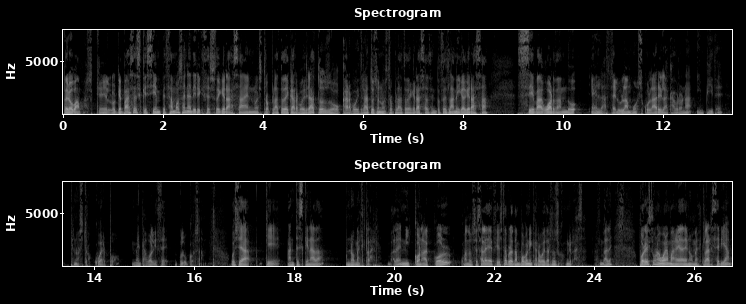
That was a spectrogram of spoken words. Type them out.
Pero vamos, que lo que pasa es que si empezamos a añadir exceso de grasa en nuestro plato de carbohidratos o carbohidratos en nuestro plato de grasas, entonces la amiga grasa se va guardando en la célula muscular y la cabrona impide que nuestro cuerpo metabolice glucosa. O sea que antes que nada, no mezclar, ¿vale? Ni con alcohol cuando se sale de fiesta, pero tampoco ni carbohidratos con grasa, ¿vale? Por esto una buena manera de no mezclar sería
